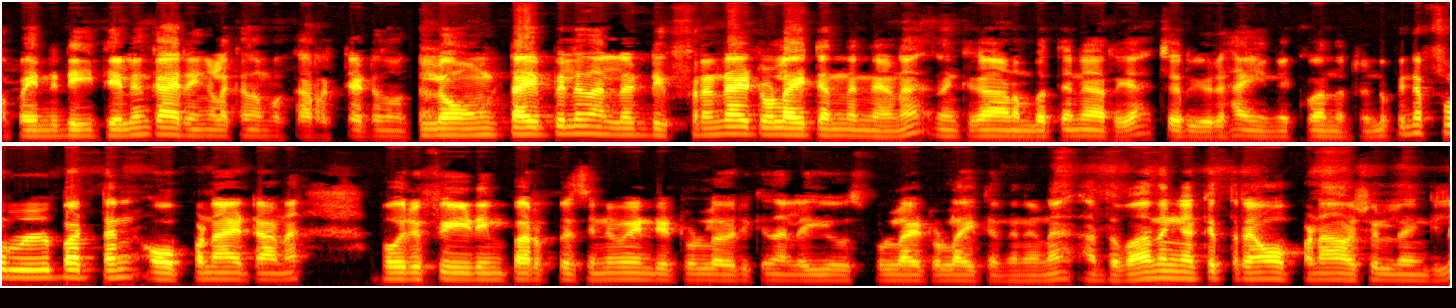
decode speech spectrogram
അപ്പൊ അതിന്റെ ഡീറ്റെയിലും കാര്യങ്ങളൊക്കെ നമുക്ക് കറക്റ്റ് ആയിട്ട് നോക്കാം. ലോങ് ടൈപ്പിൽ നല്ല ഡിഫറെന്റ് ആയിട്ടുള്ള ഐറ്റം തന്നെയാണ്. നിങ്ങൾക്ക് കാണുമ്പോൾ തന്നെ അറിയാം. ചെറിയൊരു ഹൈനെക്ക് വന്നിട്ടുണ്ട്. പിന്നെ ഫുൾ ബട്ടൺ ഓപ്പൺ ആയിട്ടാണ്. അപ്പോൾ ഒരു ഫീഡിങ് പർപ്പസിന് വേണ്ടിയിട്ടുള്ളവർക്ക് നല്ല യൂസ്ഫുൾ ആയിട്ടുള്ള ഐറ്റം തന്നെയാണ്. അഥവാ നിങ്ങൾക്ക് ഇത്രയും ഓപ്പൺ ആവശ്യമില്ലെങ്കിൽ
